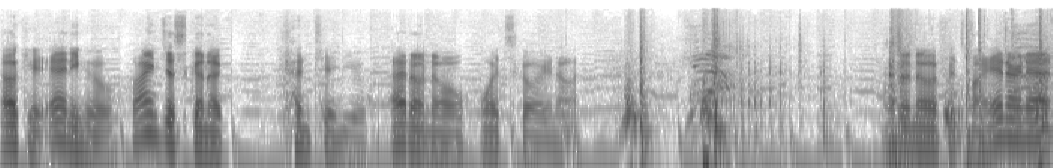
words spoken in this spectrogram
Okay, anywho, I'm just gonna continue. I don't know what's going on. I don't know if it's my internet.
